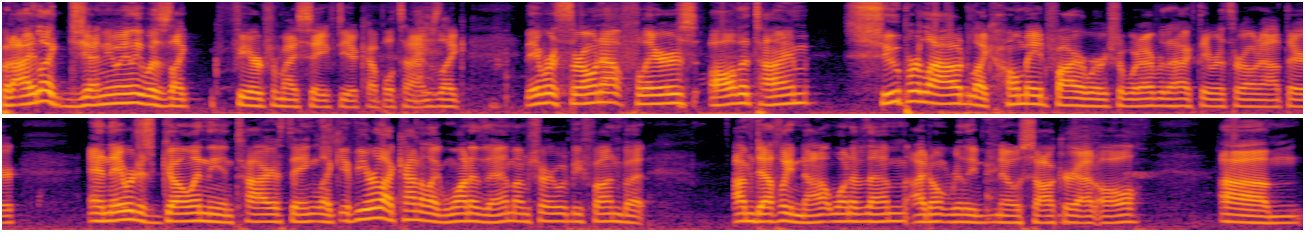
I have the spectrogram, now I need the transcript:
but I like genuinely was like feared for my safety a couple times. Like they were throwing out flares all the time, super loud, like homemade fireworks or whatever the heck they were throwing out there, and they were just going the entire thing. Like if you're like kind of like one of them, I'm sure it would be fun, but I'm definitely not one of them. I don't really know soccer at all. Um,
